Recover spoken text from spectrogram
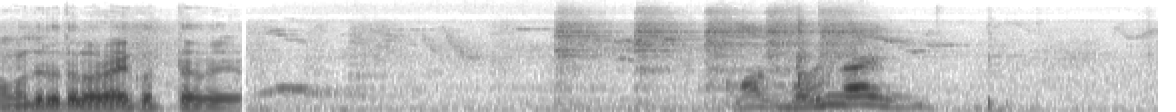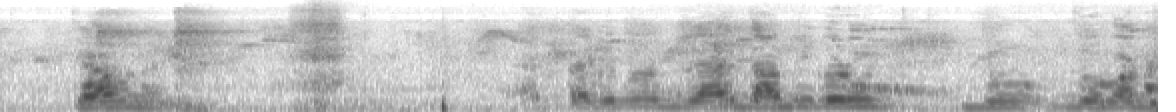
আমাদেরও তো লড়াই করতে হবে। আমার বোন নাই কেউ নাই একটা কিন্তু যা দাবি করুন দেবো না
